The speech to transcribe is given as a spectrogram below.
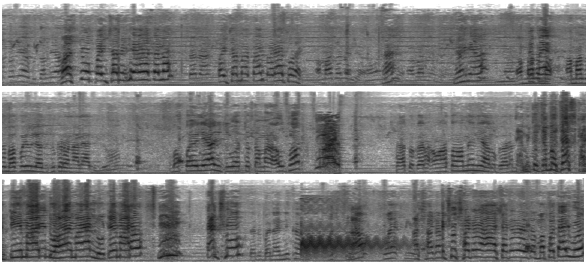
વસ્તુ પૈસા નહીં લેવા તમારે પૈસા માં પણ પડ્યા થોડા અમાર તો નહીં લેવા. અમાર તો બપોયું શું કરવા ના લે દીધું બપોયું લેવા દીધું તો તમારે આવું થોત. આ તો ગરમ આ તો અમે નહીં આલું ગરમ તમે તો જબરદસ્ત ઘંટી મારી દોડાય મારા લોટે મારો. શું તમે બનાવી નહીં ખાવ? આ શટર શું શટર આ શટર મફત આવ્યું હોય.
